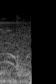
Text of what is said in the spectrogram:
Yeah.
